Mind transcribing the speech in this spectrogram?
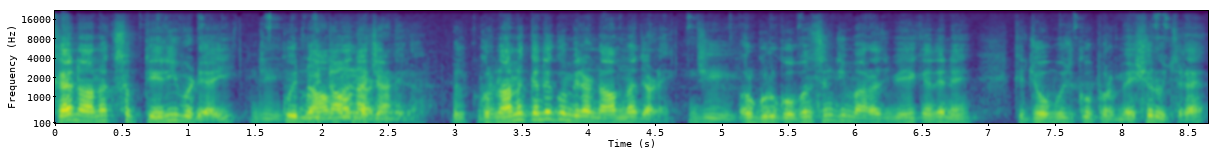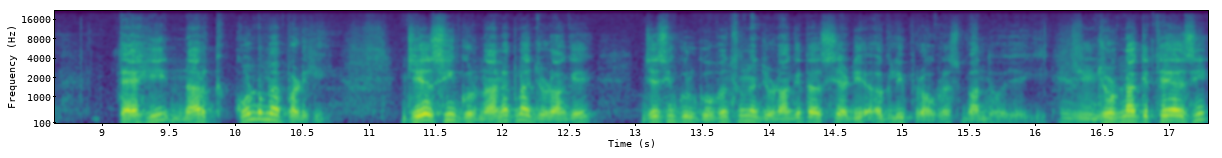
ਕਹਿ ਨਾਨਕ ਸਭ ਤੇਰੀ ਵਡਿਆਈ ਕੋਈ ਨਾਮ ਨਾ ਜਾਣੇ। ਗੁਰੂ ਨਾਨਕ ਕਹਿੰਦੇ ਕੋਈ ਮੇਰਾ ਨਾਮ ਨਾ ਜਾਣੇ ਜੀ। ਔਰ ਗੁਰੂ ਗੋਬਿੰਦ ਸਿੰਘ ਜੀ ਮਹਾਰਾਜ ਵੀ ਇਹ ਕਹਿੰਦੇ ਨੇ ਕਿ ਜੋ ਮੁਝ ਕੋ ਪਰਮੇਸ਼ਰ ਉਚਰੈ ਤੈ ਹੀ ਨਰਕ ਕੁੰਡ ਮੈਂ ਪੜਹੀ ਜੇ ਅਸੀਂ ਗੁਰੂ ਨਾਨਕ ਨਾਲ ਜੁੜਾਂਗੇ ਜੇ ਅਸੀਂ ਗੁਰੂ ਗੋਬਿੰਦ ਸਿੰਘ ਨਾਲ ਜੁੜਾਂਗੇ ਤਾਂ ਸਾਡੀ ਅਗਲੀ ਪ੍ਰੋਗਰੈਸ ਬੰਦ ਹੋ ਜਾਏਗੀ। ਜੁੜਨਾ ਕਿੱਥੇ ਹੈ ਅਸੀਂ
